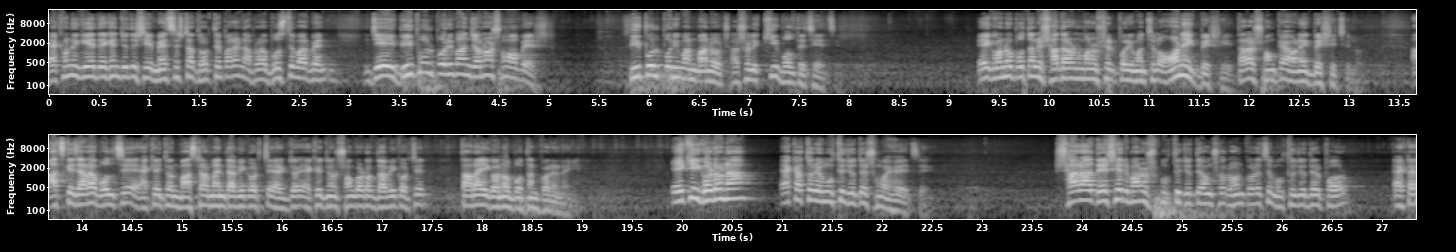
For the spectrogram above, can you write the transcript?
এখনও গিয়ে দেখেন যদি সেই মেসেজটা ধরতে পারেন, আপনারা বুঝতে পারবেন যে এই বিপুল পরিমাণ জনসমাবেশ, বিপুল পরিমাণ মানুষ আসলে কি বলতে চেয়েছে। এই গণপ্রতানে সাধারণ মানুষের পরিমাণ ছিল অনেক বেশি, তারা সংখ্যায় অনেক বেশি ছিল। আজকে যারা বলছে এক একজন মাস্টার মাইন্ড দাবি করছে, একজন এক একজন সংগঠক দাবি করছে তারা এই গণপ্রতান করে নাই। একই ঘটনা একাত্তরে মুক্তিযুদ্ধের সময় হয়েছে। সারা দেশের মানুষ মুক্তিযুদ্ধে অংশগ্রহণ করেছে, মুক্তিযুদ্ধের পর একটা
